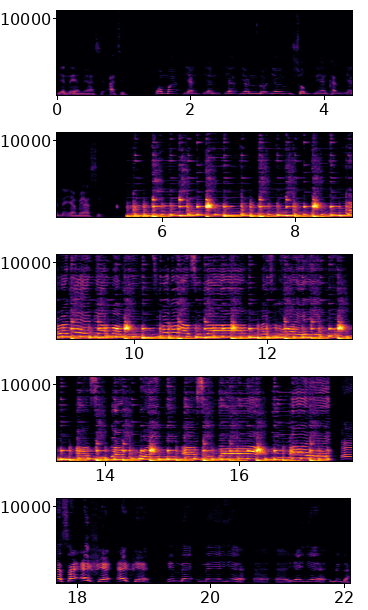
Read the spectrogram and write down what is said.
yen na yame ase, ati, woma yen yen yen yen do yen som ne yen kan yen den yame ase sɛ ehwɛ ehwɛ inde inde yeye eh yeye nida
